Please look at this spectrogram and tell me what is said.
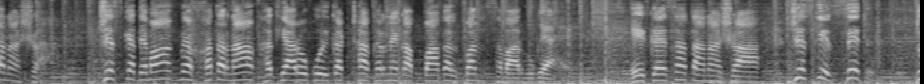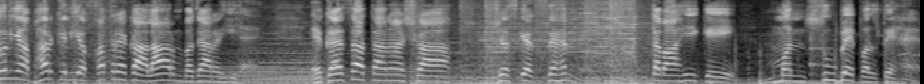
ऐसा तानाशाह जिसके दिमाग में खतरनाक हथियारों को इकट्ठा करने का पागलपन सवार हो गया है। एक ऐसा तानाशाह जिसकी जिद दुनिया भर के लिए खतरे का अलार्म बजा रही है। एक ऐसा तानाशाह जिसके जहन में तबाही के मंसूबे पलते हैं।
